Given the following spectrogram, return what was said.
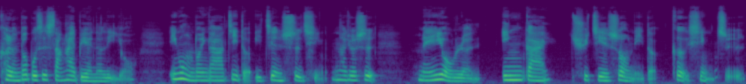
可能都不是伤害别人的理由，因为我们都应该要记得一件事情，那就是没有人应该去接受你的个性直。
